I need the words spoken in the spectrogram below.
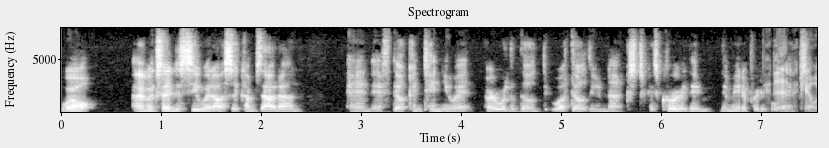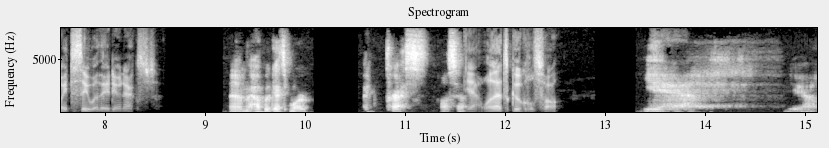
Well, I'm excited to see what else it comes out on, and if they'll continue it or what they'll what they'll do next. Because Courier, they they made a pretty cool did. I can't So, wait to see what they do next. um, I hope it gets more press. Also, Yeah, well, that's Google's fault. yeah, yeah.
